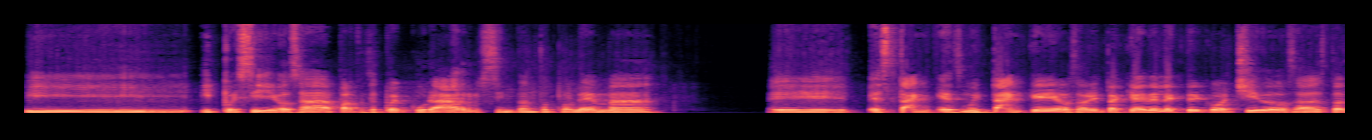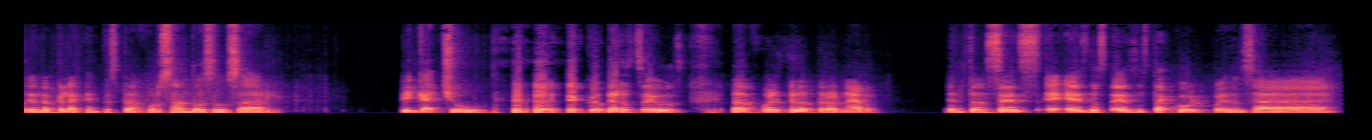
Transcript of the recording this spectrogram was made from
y, y, pues sí, o sea, aparte se puede curar sin tanto problema. Eh, es, tan, es muy tanque, o sea, ahorita que hay de eléctrico chido, o sea, estás viendo que la gente está forzándose a usar Pikachu con Arceus para podérselo tronar. Entonces, e, eso, eso está cool, pues, o sea,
